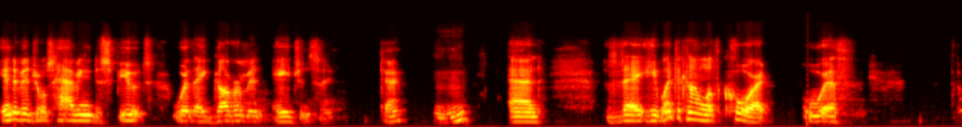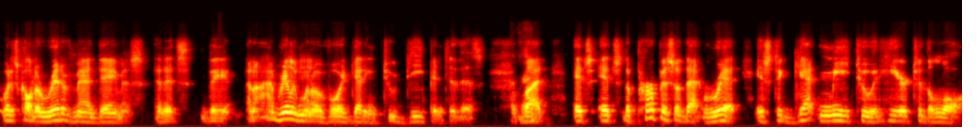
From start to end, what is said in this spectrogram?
individuals having disputes with a government agency. Okay. Mm-hmm. And they he went to Commonwealth Court with what is called a writ of mandamus. And it's the and I really want to avoid getting too deep into this, okay. but it's it's the purpose of that writ is to get me to adhere to the law.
